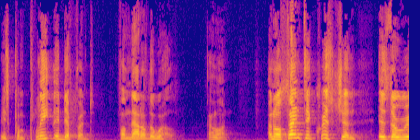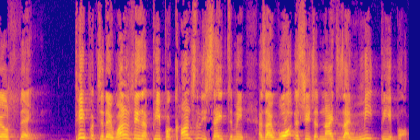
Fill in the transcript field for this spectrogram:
is completely different from that of the world. Come on. An authentic Christian is the real thing. People today, one of the things that people constantly say to me as I walk the streets at night, as I meet people,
